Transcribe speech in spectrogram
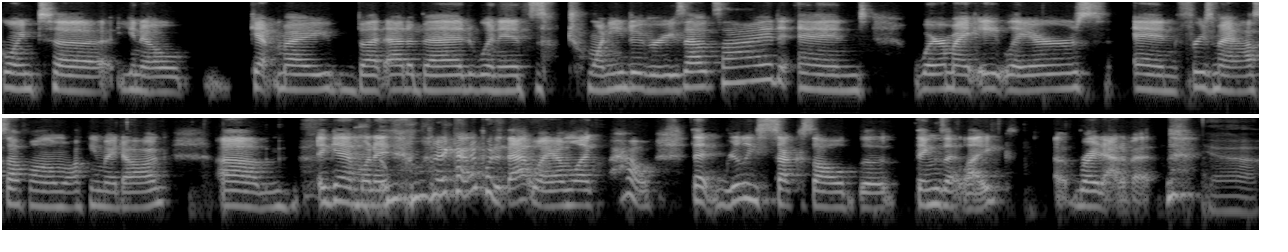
going to, you know, get my butt out of bed when it's 20 degrees outside and wear my eight layers and freeze my ass off while I'm walking my dog. Um, again, when I when I kind of put it that way, I'm like, wow, that really sucks all the things I like uh, right out of it. Yeah.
